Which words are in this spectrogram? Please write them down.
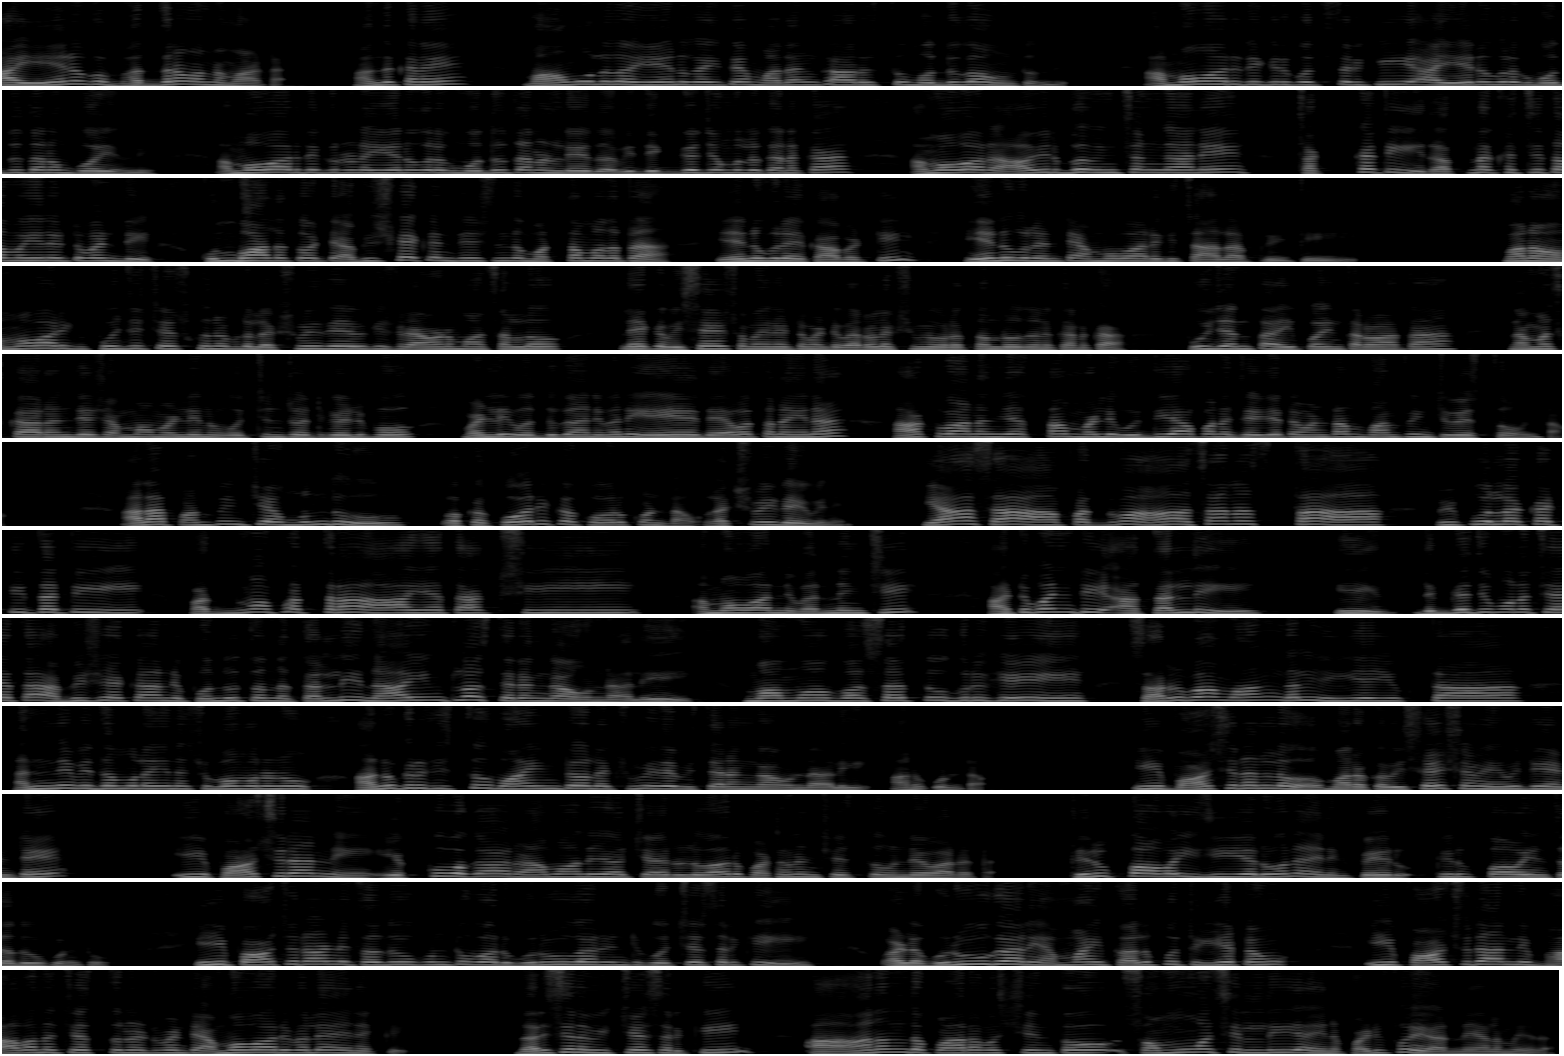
ఆ ఏనుగు భద్రం అన్నమాట. అందుకనే మామూలుగా ఏనుగు అయితే మదం కారుస్తూ మొద్దుగా ఉంటుంది. అమ్మవారి దగ్గరికి వచ్చేసరికి ఆ ఏనుగులకు మొద్దుతనం పోయింది. అమ్మవారి దగ్గర ఉన్న ఏనుగులకు మొద్దుతనం లేదు. అవి దిగ్గజములు కనుక అమ్మవారు ఆవిర్భవించంగానే చక్కటి రత్న ఖచ్చితమైనటువంటి కుంభాలతోటి అభిషేకం చేసింది మొట్టమొదట ఏనుగులే కాబట్టి ఏనుగులంటే అమ్మవారికి చాలా ప్రీతి. మనం అమ్మవారికి పూజ చేసుకున్నప్పుడు లక్ష్మీదేవికి శ్రావణ మాసంలో లేక విశేషమైనటువంటి వరలక్ష్మి వ్రతం రోజున కనుక పూజ అంతా అయిపోయిన తర్వాత నమస్కారం చేసి అమ్మ మళ్ళీ నువ్వు వచ్చిన చోటికి వెళ్ళిపో మళ్ళీ వద్దు కానివని ఏ దేవతనైనా ఆహ్వానం చేస్తాం మళ్ళీ ఉద్యాపన చేయటం అంటాం పంపించి వేస్తూ ఉంటాం. అలా పంపించే ముందు ఒక కోరిక కోరుకుంటాం లక్ష్మీదేవిని. యాస పద్మాసనస్థ విపుల కట్టితటి పద్మపత్రాయతాక్షి అమ్మవారిని వర్ణించి అటువంటి ఆ తల్లి ఈ దిగ్గజముల చేత అభిషేకాన్ని పొందుతున్న తల్లి నా ఇంట్లో స్థిరంగా ఉండాలి. మమ వసతు గృహే సర్వమాంగళ్యయుక్త అన్ని విధములైన శుభములను అనుగ్రహిస్తూ మా ఇంట్లో లక్ష్మీదేవి స్థిరంగా ఉండాలి అనుకుంటాం. ఈ పాశురంలో మరొక విశేషం ఏమిటి అంటే ఈ పాశురాన్ని ఎక్కువగా రామానుజాచార్యులు వారు పఠనం చేస్తూ ఉండేవారట. తిరుప్పావై జీయరు అని ఆయనకి పేరు. తిరుప్పావైని చదువుకుంటూ. ఈ పాచురాన్ని చదువుకుంటూ వారు గురువుగారి ఇంటికి వచ్చేసరికి వాళ్ళ గురువుగారి అమ్మాయి తలుపు తీయటం ఈ పాచురాన్ని భావన చేస్తున్నటువంటి అమ్మవారి వలె ఆయనకి దర్శనం ఇచ్చేసరికి ఆ ఆనంద పారవశ్యంతో సొమ్మసిల్లి ఆయన పడిపోయారు నేల మీద.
